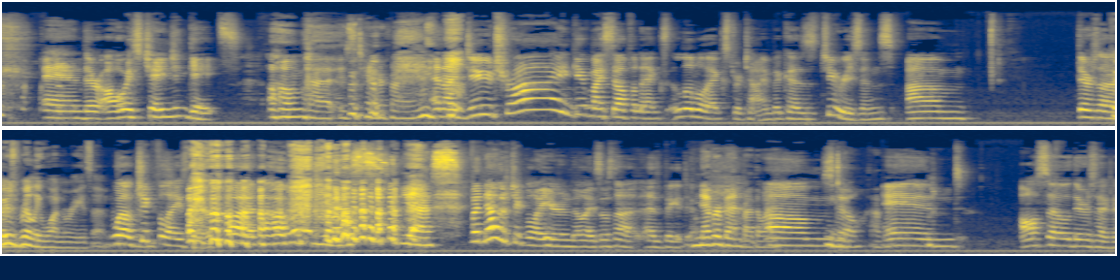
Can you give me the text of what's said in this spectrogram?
and they're always changing gates. Um, that is terrifying. and I do try and give myself an ex- a little extra time because two reasons. Um, there's a There's really one reason. well Chick Fil A's there, but um, yes, yes. but now there's Chick Fil A here in LA, so it's not as big a deal. Never been, by the way. Um, Still. and also there's a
